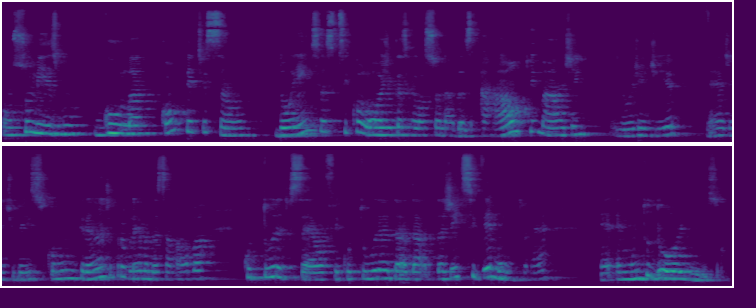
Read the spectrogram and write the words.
Consumismo, gula, competição, doenças psicológicas relacionadas à autoimagem, e hoje em dia né, a gente vê isso como um grande problema dessa nova cultura de selfie, cultura da, da, da gente se ver muito, né? É, é muito doido isso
